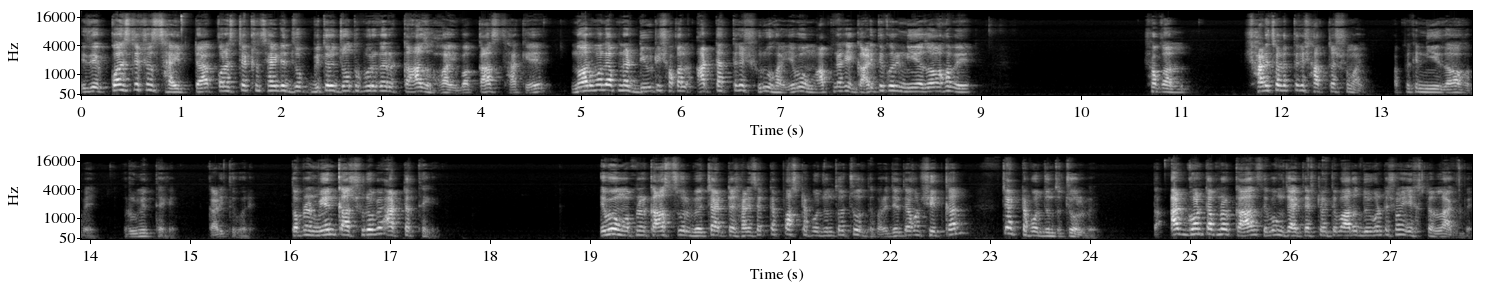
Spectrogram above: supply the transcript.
এই যে কনস্ট্রাকশন সাইটটা কনস্ট্রাকশন সাইটের ভিতরে যত প্রকারের কাজ হয় বা কাজ থাকে নর্মালি আপনার ডিউটি সকাল আটটার থেকে শুরু হয় এবং আপনাকে গাড়িতে করে নিয়ে যাওয়া হবে সকাল সাড়ে ছটার থেকে সাতটার সময় আপনাকে নিয়ে যাওয়া হবে রুমের থেকে গাড়িতে করে। তো আপনার মেন কাজ শুরু হবে আটটার থেকে। এবং আপনার কাজ চলবে চারটা, সাড়ে চারটা, পাঁচটা পর্যন্ত চলতে পারে। যেহেতু এখন শীতকাল, চারটা পর্যন্ত চলবে। তা আট ঘণ্টা আপনার কাজ এবং যাইতে আসতে হয়তো আরও আরও দুই ঘণ্টা সময় এক্সট্রা লাগবে।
